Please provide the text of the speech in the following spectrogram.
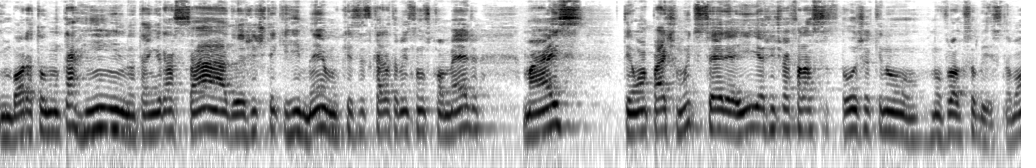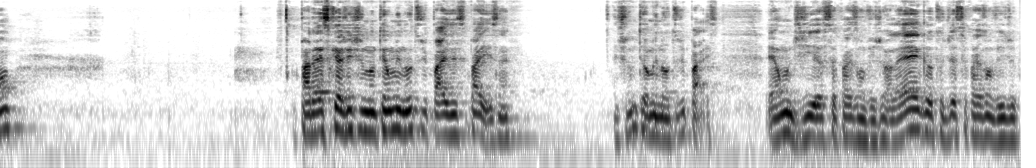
Embora todo mundo tá rindo, tá engraçado, e a gente tem que rir mesmo, porque esses caras também são os comédia, mas tem uma parte muito séria aí e a gente vai falar hoje aqui no, no vlog sobre isso, tá bom? Parece que a gente não tem um minuto de paz nesse país, né? A gente não tem um minuto de paz. É um dia você faz um vídeo alegre, outro dia você faz um vídeo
